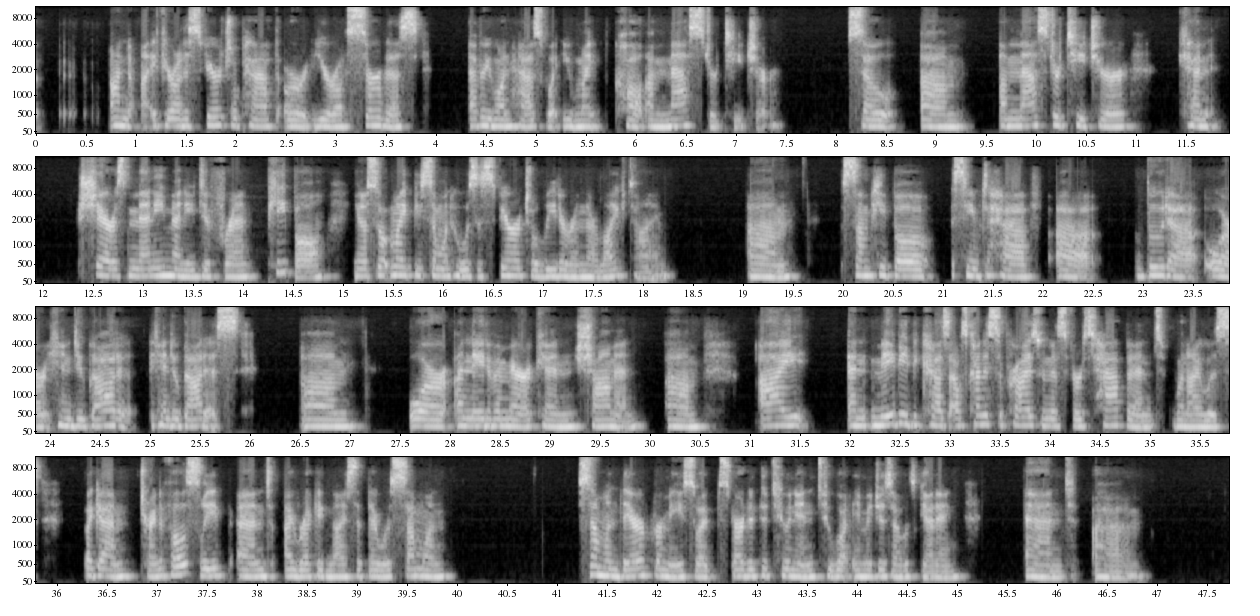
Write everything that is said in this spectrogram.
on, if you're on a spiritual path or you're of service, everyone has what you might call a master teacher. So um, a master teacher can shares many, many different people. You know, so it might be someone who was a spiritual leader in their lifetime. Um, some people seem to have uh, Buddha or Hindu god, Hindu goddess, um, or a Native American shaman. Um, I and maybe because I was kind of surprised when this first happened, when I was again trying to fall asleep, and I recognized that there was someone someone there for me. So I started to tune in to what images I was getting, and um,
